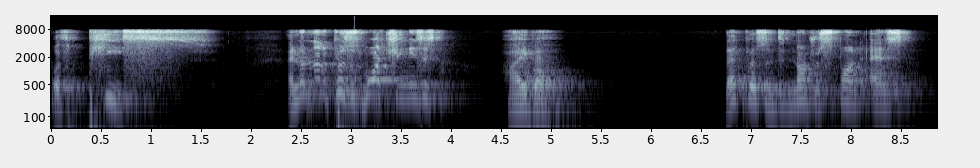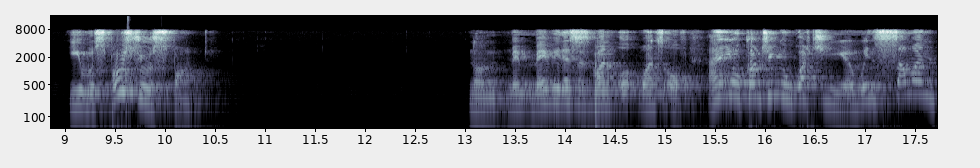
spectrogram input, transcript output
with peace. And another person's watching and he says, Haiba. That person did not respond as you were supposed to respond. No, maybe this is one once off. And then you'll continue watching you. And when someone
